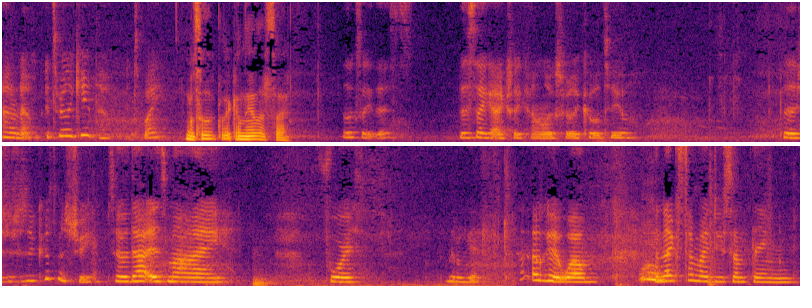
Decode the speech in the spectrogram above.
I don't know. It's really cute though. It's white. What's it look like on the other side? It looks like this. This like actually kind of looks really cool too. But this is just a Christmas tree. So that is my fourth little gift. Okay, well, the next time I do something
